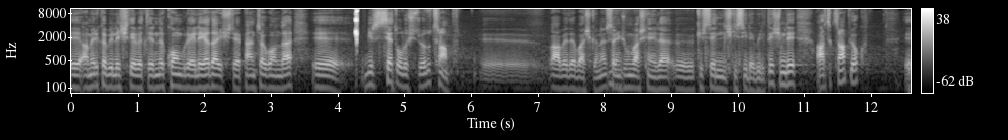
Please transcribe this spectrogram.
e, Amerika Birleşik Devletleri'nde kongreyle ya da işte Pentagon'da e, bir set oluşturuyordu Trump. E, ABD Başkanı, Sayın Cumhurbaşkanı ile e, kişisel ilişkisiyle birlikte. Şimdi artık Trump yok. E,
